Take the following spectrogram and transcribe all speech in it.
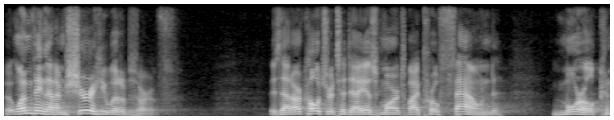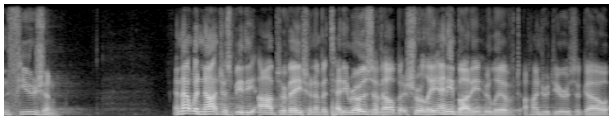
But one thing that I'm sure he would observe is that our culture today is marked by profound moral confusion. And that would not just be the observation of a Teddy Roosevelt, but surely anybody who lived 100 years ago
